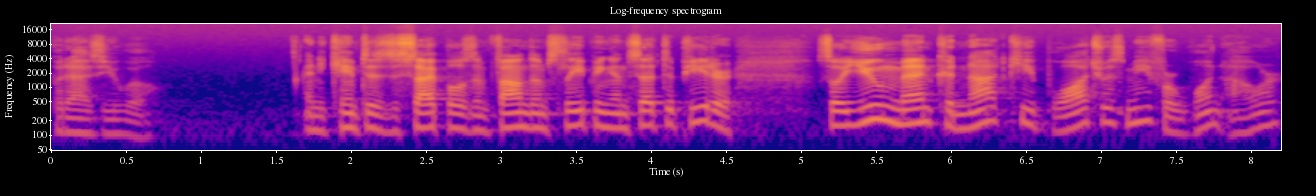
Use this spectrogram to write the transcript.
but as you will. And he came to his disciples and found them sleeping and said to Peter, So you men could not keep watch with me for one hour?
